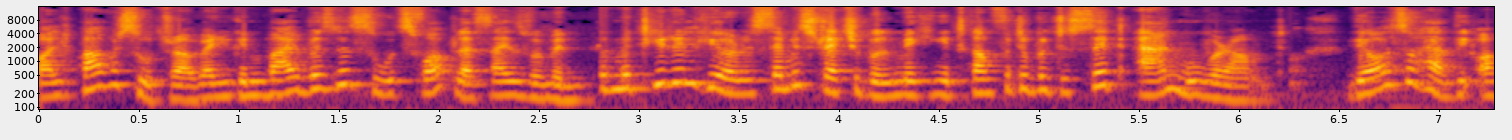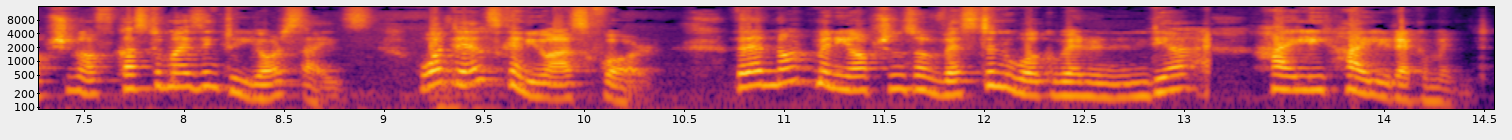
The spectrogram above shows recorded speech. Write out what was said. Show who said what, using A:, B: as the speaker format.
A: called Power Sutra where you can buy business suits for plus size women. The material here is semi-stretchable making it comfortable to sit and move around. They also have the option of customizing to your size. What else can you ask for? There are not many options of western workwear in India. Highly, highly recommend.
